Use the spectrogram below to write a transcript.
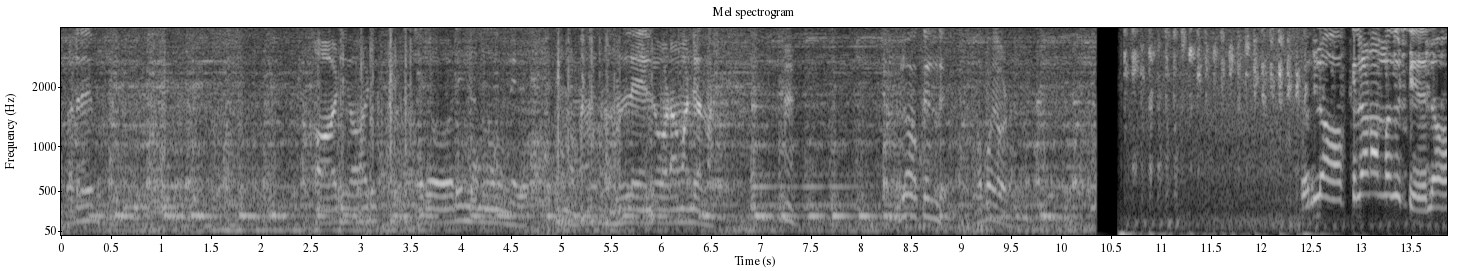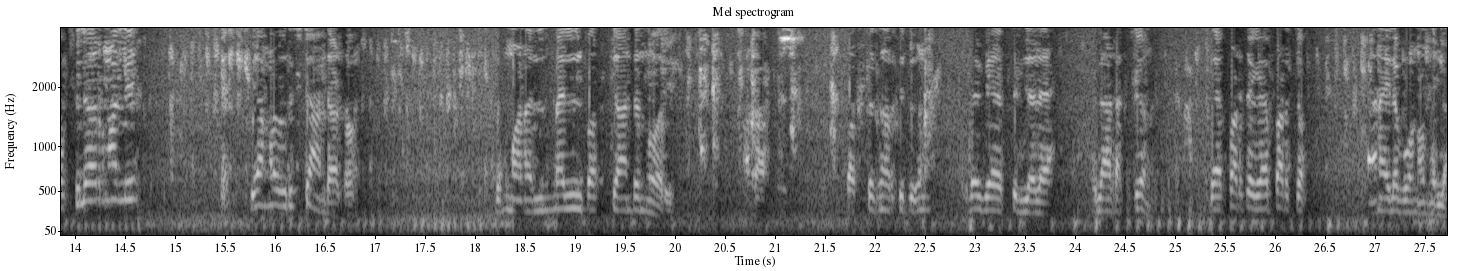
ഇവിടെ ഓടി ഓടി. ഒരു ഓടി നമ്മൾ ലൈനിൽ ഓടാൻ വേണ്ടി വന്ന ലോക്ക് ഉണ്ട്. അപ്പോൾ ഓടാം. ഒരു ലോക്കലാണ് നമ്മൾ കിട്ടിയത്. ലോക്കൽ പറഞ്ഞാൽ ഞങ്ങളെ ഒരു സ്റ്റാൻഡ് ആട്ടോ. ഇത് മണൽമൽ ബസ് സ്റ്റാൻഡ് എന്ന് പറയും. അതാ. ബസ് നിർത്തിട്ട് ഗ്യാപ്പ് ഇല്ലല്ലേ? ഇത് അടക്കാണ് ഗ്യാപ്പ് അടച്ചോ ഗ്യാപ്പ് അടച്ചോ. ഞാൻ അതിലെ പോകണമെന്നില്ല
